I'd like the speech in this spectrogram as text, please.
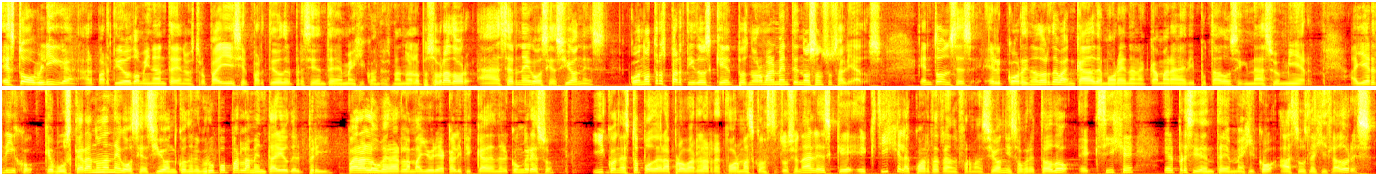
esto obliga al partido dominante de nuestro país y el partido del presidente de México, Andrés Manuel López Obrador, a hacer negociaciones con otros partidos que pues normalmente no son sus aliados. Entonces, el coordinador de bancada de Morena en la Cámara de Diputados, Ignacio Mier, ayer dijo que buscarán una negociación con el grupo parlamentario del PRI para lograr la mayoría calificada en el Congreso y con esto poder aprobar las reformas constitucionales que exige la cuarta transformación y sobre todo exige el presidente de México a sus legisladores.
